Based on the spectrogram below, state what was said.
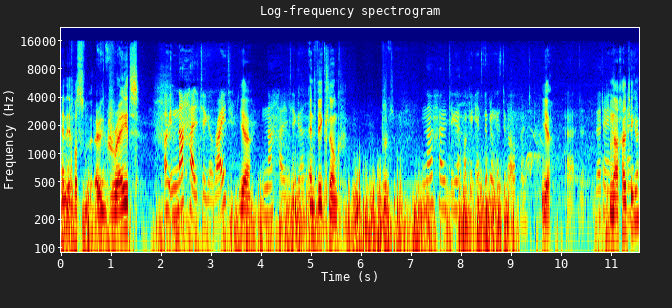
and it was very great. Okay, nachhaltige, right? Yeah, Nachhaltige. Entwicklung. Nachhaltige. Okay, Entwicklung is development. Yeah, Uh, that I know. nachhaltige,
